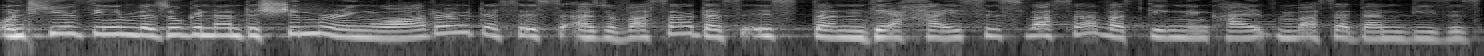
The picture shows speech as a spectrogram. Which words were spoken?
Und hier sehen wir sogenannte Shimmering Water, das ist also Wasser, das ist dann sehr heißes Wasser, was gegen den kalten Wasser dann dieses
